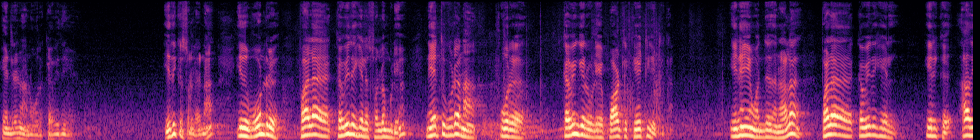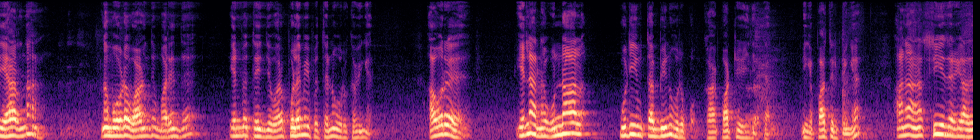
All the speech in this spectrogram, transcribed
என்று நான் ஒரு கவிதை எதுக்கு சொல்லனா இது போன்று பல கவிதைகளை சொல்ல முடியும். நேற்று கூட நான் ஒரு கவிஞருடைய பாட்டு கேட்டுக்கிட்டு இருக்கேன் இணையம் வந்ததுனால பல கவிதைகள் இருக்குது அது யாருன்னா நம்மோட வாழ்ந்து மறைந்து எண்பத்தஞ்சு வர புலமை பித்தன்னு ஒரு கவிஞர். அவர் என்னன்னா உன்னால் முடியும் தம்பின்னு ஒரு கா பாட்டு எழுதியிருக்கார். நீங்கள் பார்த்துருப்பீங்க. ஆனால் ஸ்ரீதர் அது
